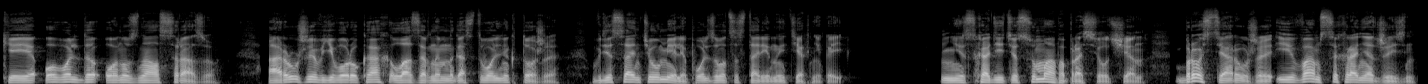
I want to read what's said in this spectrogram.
Кея Овальда он узнал сразу. Оружие в его руках, лазерный многоствольник тоже. В десанте умели пользоваться старинной техникой. «Не сходите с ума», — попросил Чен. «Бросьте оружие, и вам сохранят жизнь».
